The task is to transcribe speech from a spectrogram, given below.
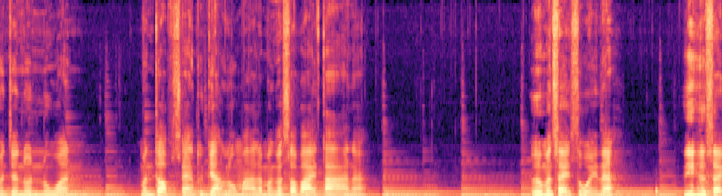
มันจะนวลนวลมันดรอปแสงทุกอย่างลงมาแล้วมันก็สบายตานะ เออมันใส่สวยนะ นี่คือใส่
